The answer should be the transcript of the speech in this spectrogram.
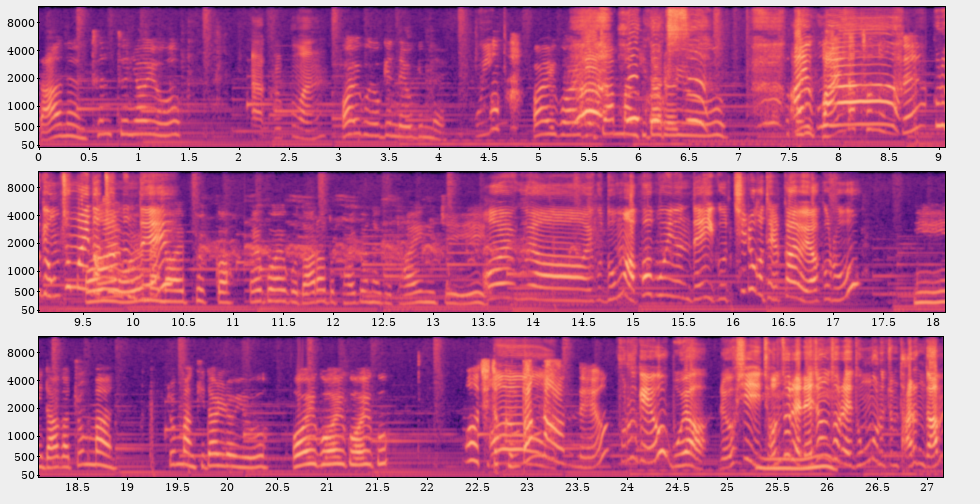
나는 튼튼여요. 아 그렇구만. 아이고 여기 있네 여기 있네. 오이? 아이고 아이고 잠만 기다려요. 아이고 많이 다쳤는데? 그러게 엄청 많이 아이고 다쳤는데? 얼마나 아플까. 아이고 아이고 나라도 발견해서 다행이지. 아이고야 이거 너무 아파 보이는데 이거 치료가 될까요 약으로? 이 나가 좀만 좀만 기다려요. 아이고 아이고 아이고. 와, 진짜 어. 금방 나왔네요? 그러게요 뭐야 역시 전설의 음. 레전설의 동물은 좀 다른감?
